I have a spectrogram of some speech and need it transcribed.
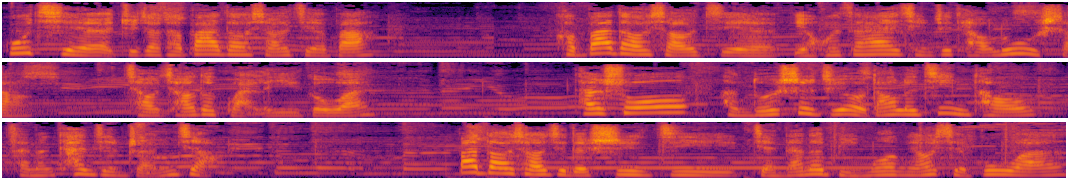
姑且就叫她霸道小姐吧。可霸道小姐也会在爱情这条路上，悄悄地拐了一个弯。她说很多事只有到了尽头，才能看见转角。霸道小姐的事迹，简单的笔墨描写不完。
